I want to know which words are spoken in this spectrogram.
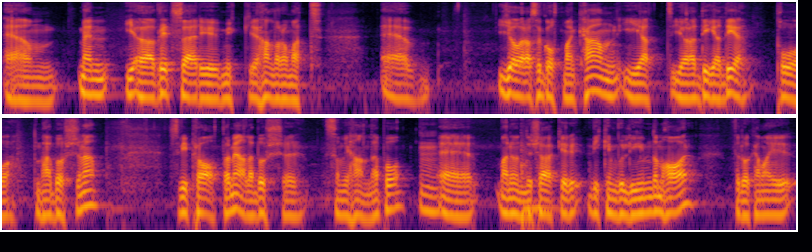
ehm, men i övrigt så är det ju mycket, handlar om att eh, göra så gott man kan i att göra DD på de här börserna. Så vi pratar med alla börser som vi handlar på. Mm. Eh, man undersöker vilken volym de har. För då kan man ju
